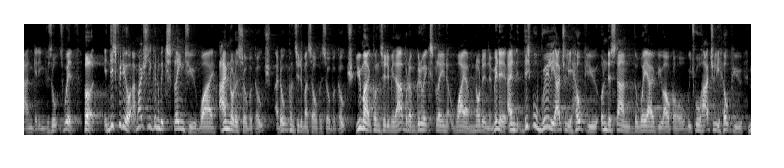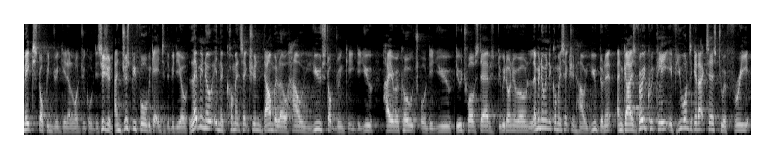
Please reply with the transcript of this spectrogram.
and getting results with. But in this video, I'm actually going to explain to you why I'm not a sober coach. I don't consider myself a sober coach. You might consider me that, but I'm going to explain why I'm not in a minute. And this will really actually help you understand the way I view alcohol, which will actually help you make stopping drinking a logical decision. And just before we get into the video, let me know in the comment section down below how you stopped drinking. Did you hire a coach or did you do 12 steps, do it on your own? Let me know in the comment section how you've done it. And guys, very quickly, if you want to get access to a free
